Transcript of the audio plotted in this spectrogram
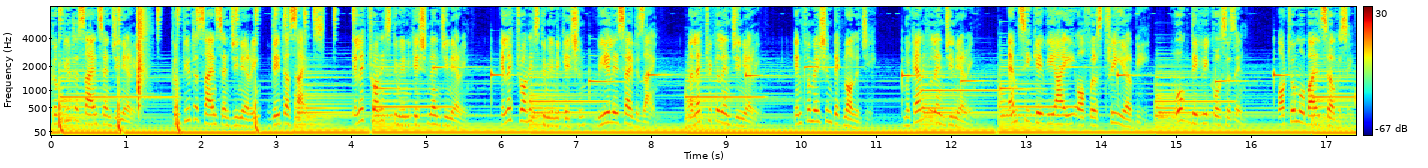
Computer Science Engineering, Computer Science Engineering, Data Science, Electronics Communication Engineering, Electronics Communication, VLSI Design, Electrical Engineering, Information Technology, Mechanical Engineering. MCKVIE offers 3 year B. Voc degree courses in Automobile Servicing,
